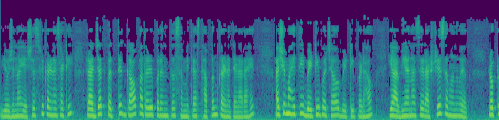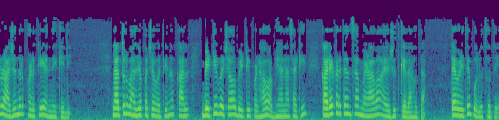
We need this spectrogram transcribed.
योजना यशस्वी करण्यासाठी राज्यात प्रत्येक गाव पातळीपर्यंत समित्या स्थापन करण्यात येणार आहेत. अशी माहिती बेटी बचाव बेटी पढाव या अभियानाचे राष्ट्रीय समन्वयक डॉक्टर राजेंद्र फडके यांनी केली. लातूर भाजपच्या वतीनं काल बेटी बचाव बेटी पढाव अभियानासाठी कार्यकर्त्यांचा मेळावा आयोजित केला होता. त्यावेळी ते बोलत होते.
